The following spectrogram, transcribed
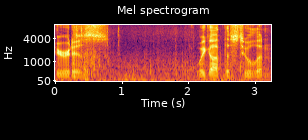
Here it is. We got this, Tulin.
